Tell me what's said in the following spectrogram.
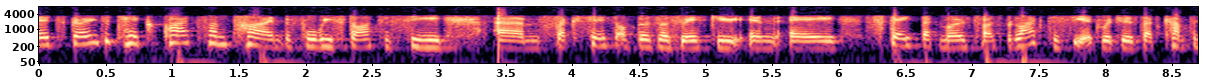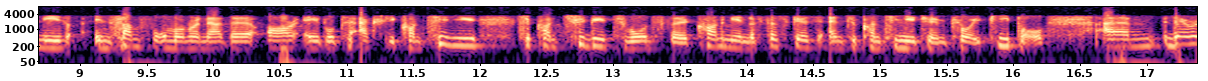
it's going to take quite some time before we start to see um, success of business rescue in a state that most of us would like to see it, which is that companies in some form or another are able to actually continue to contribute towards the economy and the fiscus and to continue to employ people. Um, there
